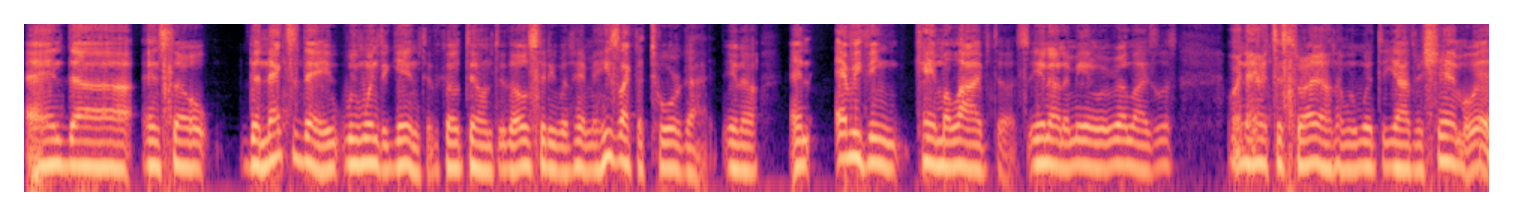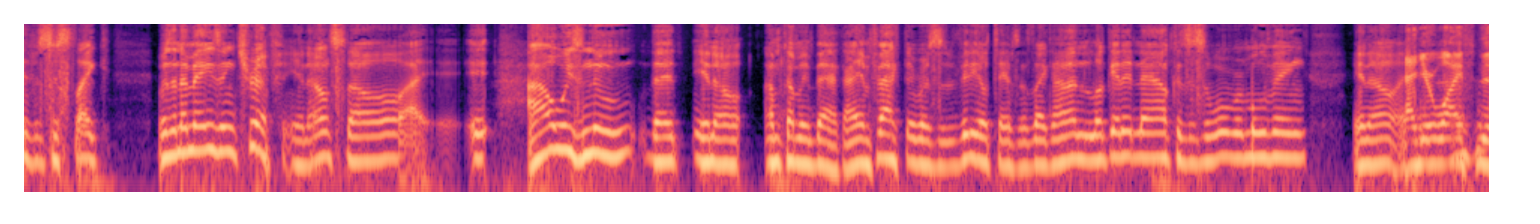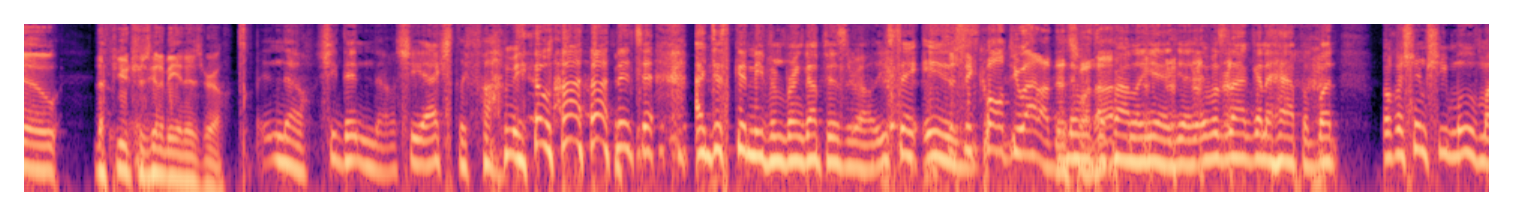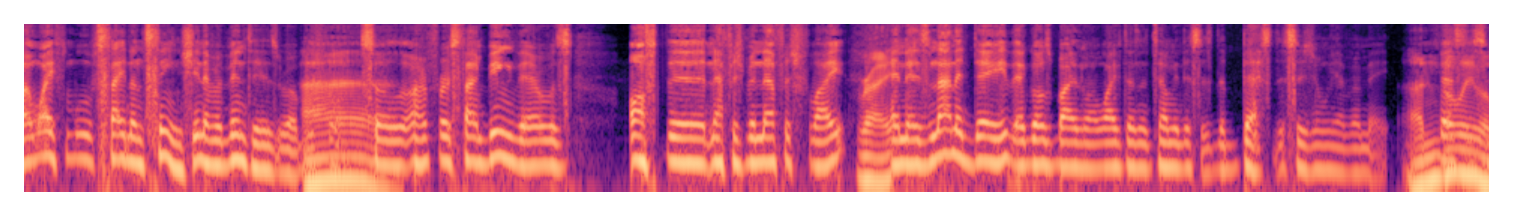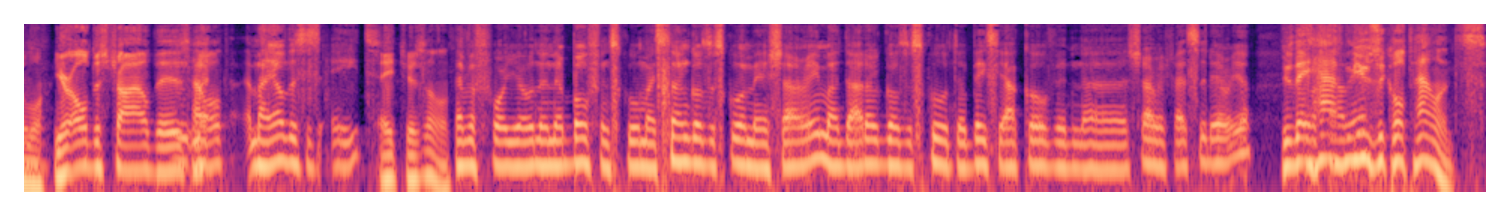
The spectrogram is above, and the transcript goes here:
and uh, and so the next day we went again to the hotel and to the old city with him, and he's like a tour guide, you know, and everything came alive to us. You know what I mean? We realized, listen went there to Israel, and we went to Yad Vashem. It was just like it was an amazing trip, you know. So I it, I always knew that you know I'm coming back. I in fact there was videotapes. I was like, "Hon, look at it now because this is where we're moving," you know. And, and your wife knew the future is going to be in Israel. No, she didn't know. She actually fought me a lot on it. I just couldn't even bring up Israel. You say is. So she called you out on this one, huh? Problem. Yeah, yeah. It was not going to happen. But Baruch Hashem, she moved. My wife moved sight unseen. She never been to Israel before. Uh, so her first time being there was off the Nefesh B'Nefesh flight. Right. And there's not a day that goes by that my wife doesn't tell me this is the best decision we ever made. Unbelievable. Your oldest child is how old? My, eldest is eight. Eight years old. I have a four-year-old, and they're both in school. My son goes to school in Mea My daughter goes to school to Beis Yaakov in uh, Shaarei Chesed area. Do they have musical talents?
